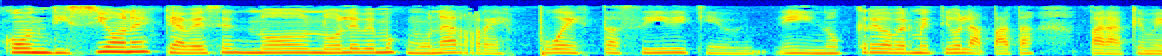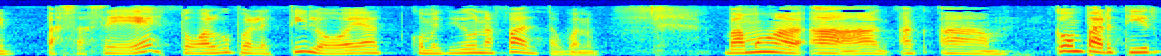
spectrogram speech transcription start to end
condiciones que a veces no no le vemos como una respuesta así y que y no creo haber metido la pata para que me pasase esto o algo por el estilo o haya cometido una falta bueno vamos a, a compartir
